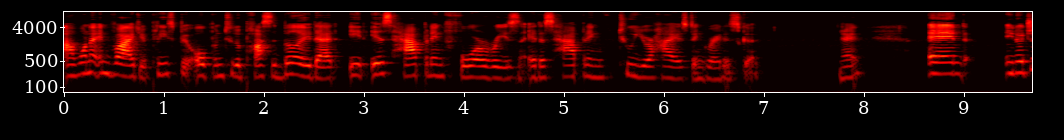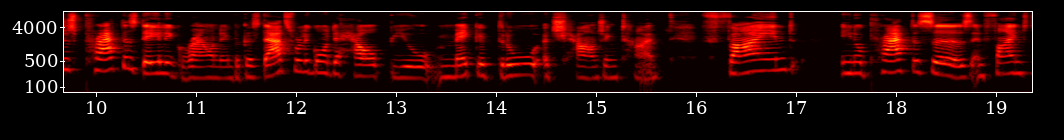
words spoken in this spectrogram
I want to invite you, please be open to the possibility that it is happening for a reason. It is happening to your highest and greatest good. Right? And you know, just practice daily grounding because that's really going to help you make it through a challenging time. Find, you know, practices and find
